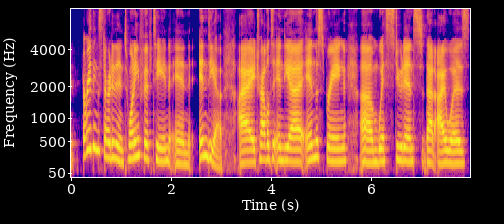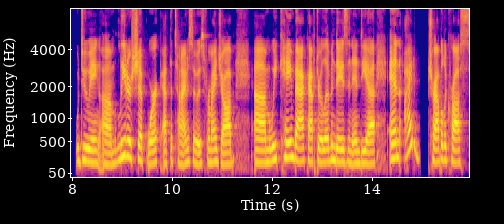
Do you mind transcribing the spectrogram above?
started. Everything started in 2015 in India. I traveled to India in the spring um, with students that I was doing um, leadership work at the time. So it was for my job. Um, we came back after 11 days in India, and I'd traveled across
